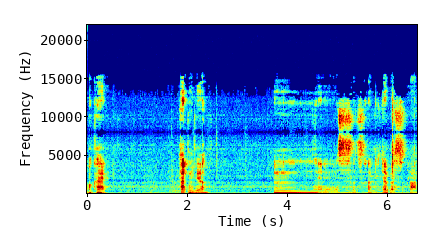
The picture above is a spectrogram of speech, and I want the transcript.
Okay. Hätten wir. Hm, nee, ist jetzt gerade nicht der beste Plan.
